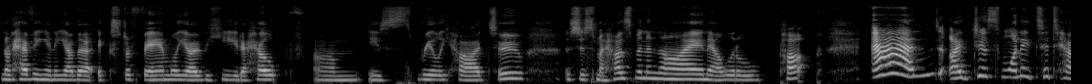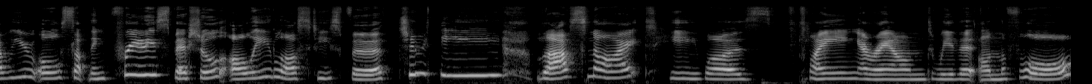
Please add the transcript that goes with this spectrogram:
Not having any other extra family over here to help um, is really hard too. It's just my husband and I and our little pup. And I just wanted to tell you all something pretty special. Ollie lost his first toothy last night. He was playing around with it on the floor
